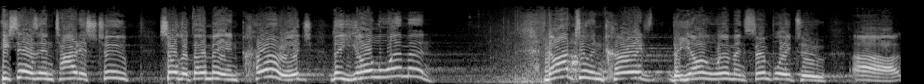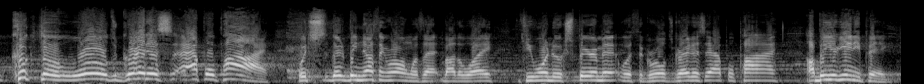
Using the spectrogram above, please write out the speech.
he says in Titus 2, so that they may encourage the young women. Not to encourage the young women simply to uh, cook the world's greatest apple pie, which there'd be nothing wrong with that, by the way. If you want to experiment with the world's greatest apple pie, I'll be your guinea pig.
